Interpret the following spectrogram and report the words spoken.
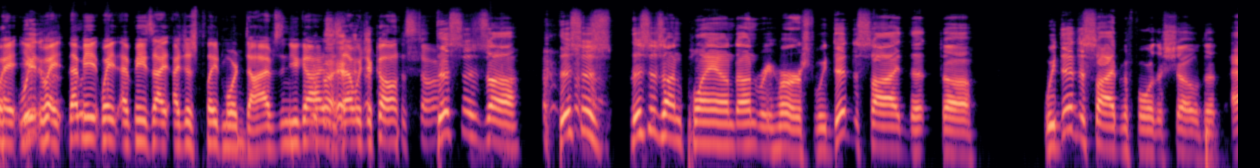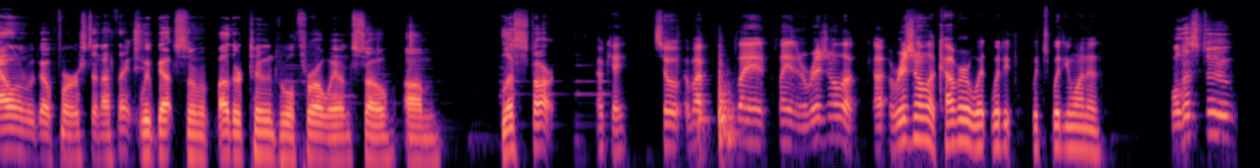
Wait, We- you, wait. That mean wait. That means I, I just played more dives than you guys. Is that what you're calling a star? this is uh, this is this is unplanned, unrehearsed. We did decide that uh, we did decide before the show that Alan would go first, and I think we've got some other tunes we'll throw in. So um, let's start. Okay. So am I playing playing an original, a, a original, a cover? What what do, which what do you want to? Well, let's do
